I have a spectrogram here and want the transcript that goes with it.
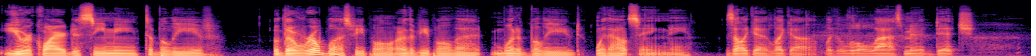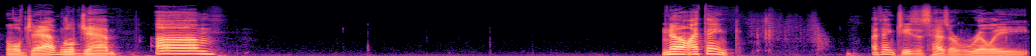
You required to see me to believe. The real blessed people are the people that would have believed without seeing me. Is that like a like a like a little last minute ditch? A little jab little jab? um no i think i think jesus has a really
